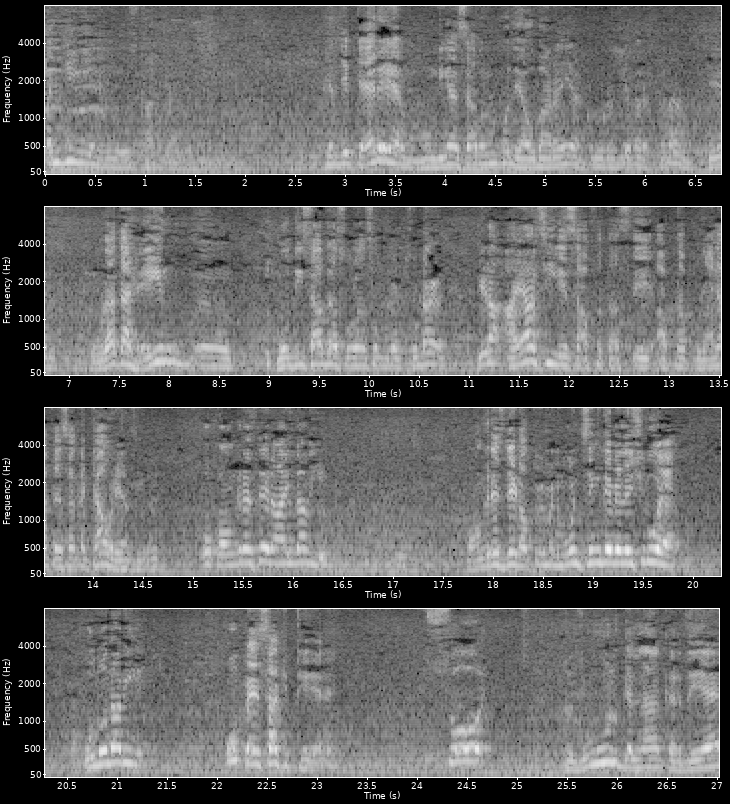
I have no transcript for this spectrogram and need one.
ਪੰਜੀ ਵੀ ਹੈ ਨਹੀਂ ਉਸ ਖਾਤੇ 'ਚ ਫਿਰ ਜੇ ਕਹਿ ਰਹੇ ਆ, ਮੁੰਡੀਆਂ ਸਾਹਿਬ ਨੂੰ ਕੋ ਲਿਆਓ 12000 ਕਰੋੜ ਰੁਪਏ ਤਾਂ ਰੱਖੋ ਫਿਰ ਥੋੜਾ ਤਾਂ ਹੈ ਹੀ ਮੋਦੀ ਸਾਹਿਬ ਦਾ 1600 ਕਰੋੜ। ਥੋੜਾ ਜਿਹੜਾ ਆਇਆ ਸੀ ਇਸ ਆਫਤ ਵਾਸਤੇ ਆਪਣਾ ਪੁਰਾਣਾ ਪੈਸਾ ਇਕੱਠਾ ਹੋ ਰਿਹਾ ਸੀਗਾ, ਉਹ ਕਾਂਗਰਸ ਦੇ ਰਾਜ ਦਾ ਵੀ ਹੈ। ਕਾਂਗਰਸ ਦੇ ਡਾਕਟਰ ਮਨਮੋਹਨ ਸਿੰਘ ਦੇ ਵੇਲੇ ਸ਼ੁਰੂ ਹੋਇਆ, ਉਦੋਂ ਦਾ ਵੀ ਉਹ ਪੈਸਾ ਕਿੱਥੇ ਹੈ? ਸੋ ਫਜ਼ੂਲ ਗੱਲਾਂ ਕਰਦੇ ਐ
